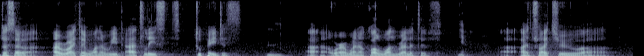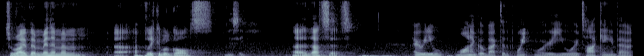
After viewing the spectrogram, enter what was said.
Just uh, I write. I want to read at least two pages, Mm. uh, or I want to call one relative. Yeah. I, I try to uh, to write the minimum uh, applicable goals. I see. Uh, that's it. I really want to go back to the point where you were talking about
